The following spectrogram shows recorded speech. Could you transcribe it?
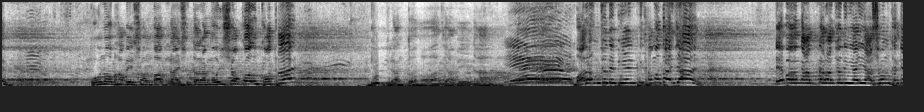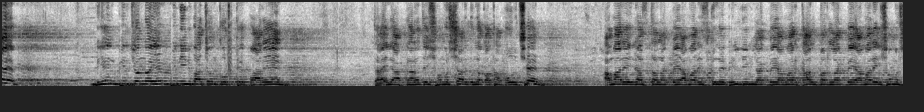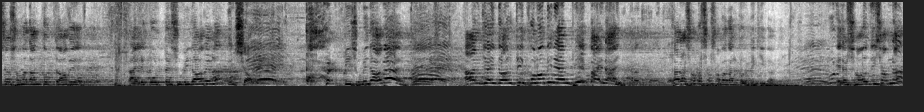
কোনোভাবে সম্ভব নয়। সুতরাং ওই সকল কথায় বিভ্রান্ত হওয়া যাবে না। বরং যদি বিএনপি ক্ষমতায় যায় এবং আপনারা যদি এই আসন থেকে বিএনপির জন্য এমপি নির্বাচন করতে পারেন তাইলে আপনারা যে সমস্যাগুলো কথা বলছেন আমার এই রাস্তা লাগবে আমার স্কুলে বিল্ডিং লাগবে আমার কালবার লাগবে আমার এই সমস্যার সমাধান করতে হবে। তাইলে করতে সুবিধা হবে না? কি সুবিধা হবে? আর যে দলটি কোনোদিন এমপি পায় নাই তারা সমস্যা সমাধান করবে কীভাবে? এটা সহজ হিসাব না?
